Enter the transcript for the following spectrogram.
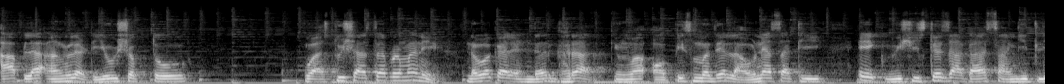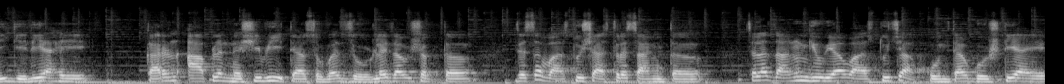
आपल्या अंगलट येऊ शकतो. वास्तुशास्त्राप्रमाणे नवं कॅलेंडर घरात किंवा ऑफिसमध्ये लावण्यासाठी एक विशिष्ट जागा सांगितली गेली आहे. कारण आपलं नशीबही त्यासोबत जोडलं जाऊ शकतं. जसं वास्तुशास्त्र सांगतं. चला जाणून घेऊया वास्तूच्या कोणत्या गोष्टी आहे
